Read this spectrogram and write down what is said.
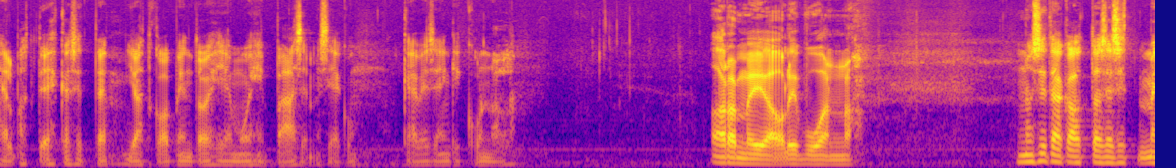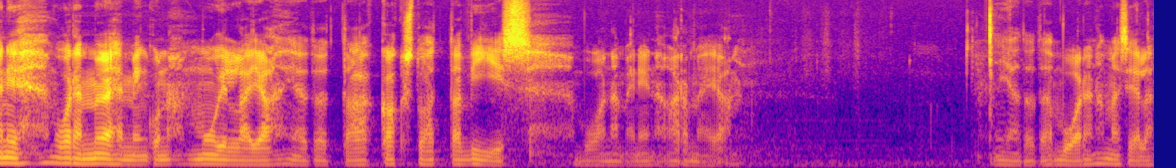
helpotti ehkä sitten jatko-opintoihin ja muihin pääsemisiä, kun kävi senkin kunnolla. Armeija oli vuonna? No sitä kautta se sitten meni vuoden myöhemmin kuin muilla ja, ja tota, 2005 vuonna menin armeijaan. Ja tota, vuodenhan mä siellä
